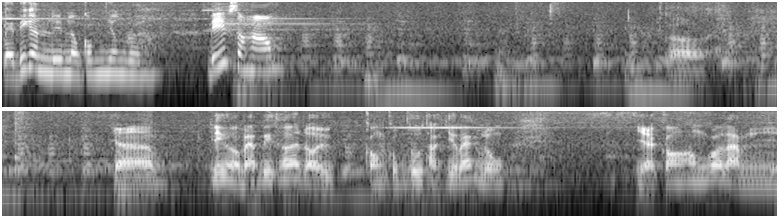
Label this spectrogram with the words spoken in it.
mẹ biết anh liêm làm công nhân rồi hả Biết sao không? Ờ Dạ Nếu mà bác biết hết rồi Con cũng thú thật với bác luôn Dạ con không có làm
